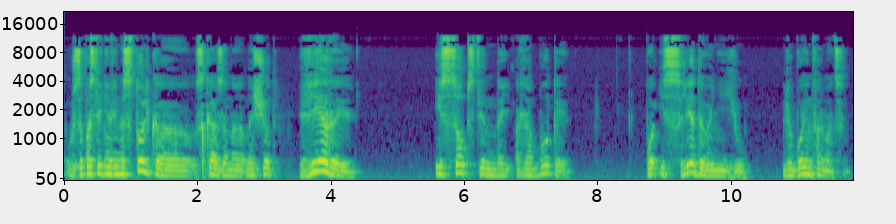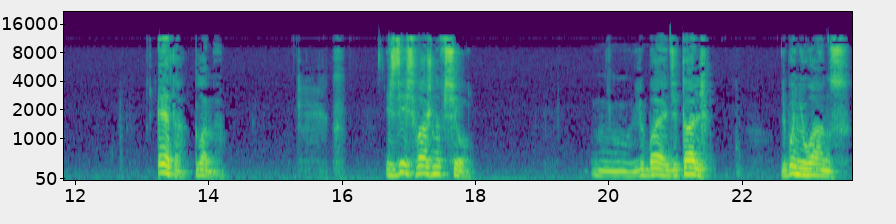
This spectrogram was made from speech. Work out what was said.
уж за последнее время столько сказано насчет веры и собственной работы по исследованию любой информации. Это главное. И здесь важно все. Любая деталь, любой нюанс –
